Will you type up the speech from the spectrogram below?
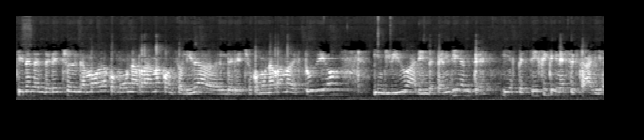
tienen el derecho de la moda como una rama consolidada del derecho, como una rama de estudio individual, independiente y específica y necesaria.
